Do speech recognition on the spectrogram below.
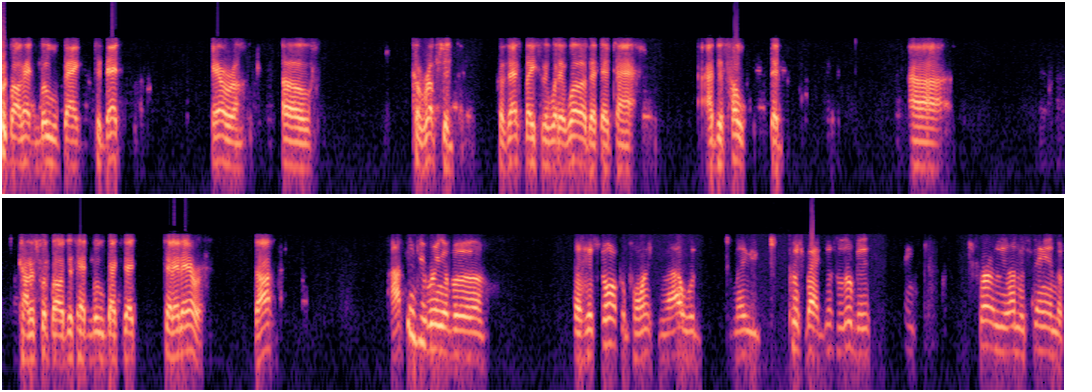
football hadn't moved back to that era of corruption, because that's basically what it was at that time. I just hope that uh, college football just hadn't moved back to that to that era. Doc, I think you bring up a a historical point, and I would maybe push back just a little bit and certainly understand the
